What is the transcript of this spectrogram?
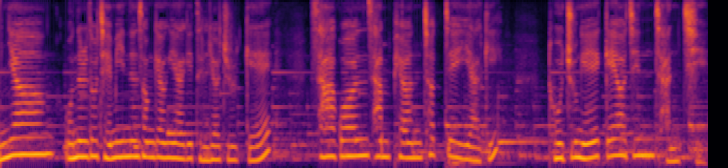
안녕. 오늘도 재미있는 성경 이야기 들려줄게. 4권 3편 첫째 이야기. 도중에 깨어진 잔치.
